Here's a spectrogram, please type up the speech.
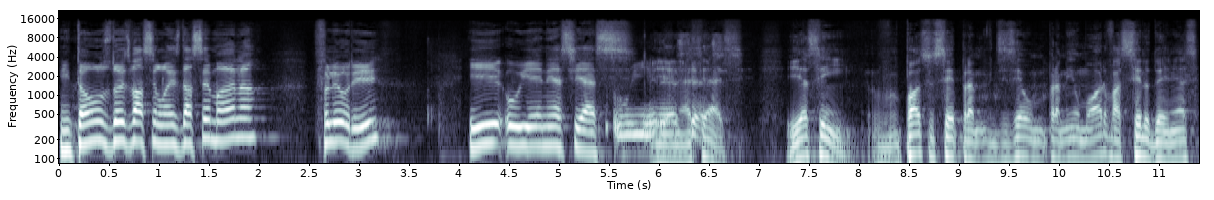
Então, os dois vacilões da semana, Fleury e o INSS. O INSS. INSS. E assim, posso ser, para dizer pra mim, o maior vacilo do INSS.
